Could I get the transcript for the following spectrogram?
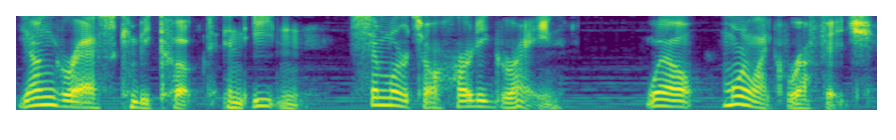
Young grass can be cooked and eaten, similar to a hardy grain, well, more like roughage.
